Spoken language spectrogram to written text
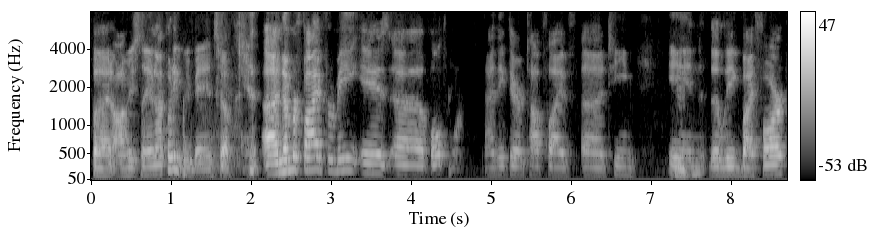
but obviously, I'm not putting Green Bay in. So, uh, number five for me is uh, Baltimore. I think they're a top five uh, team in mm-hmm. the league by far.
